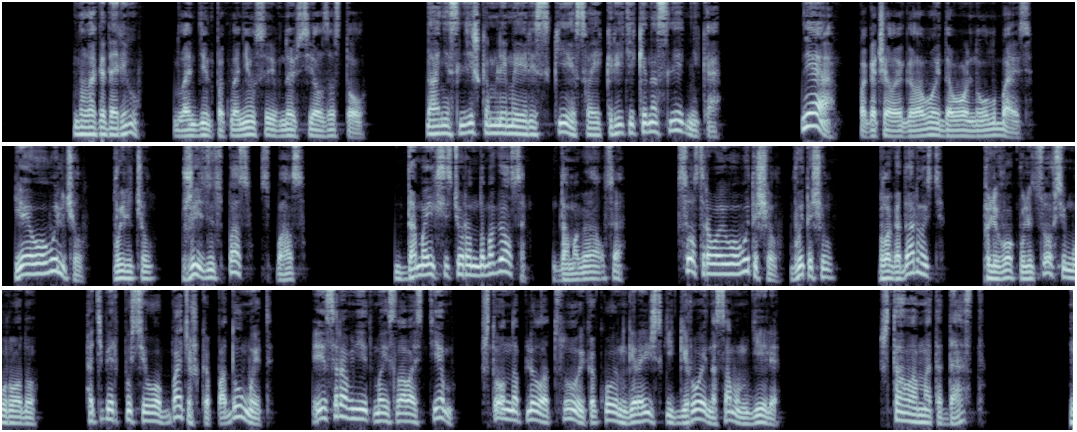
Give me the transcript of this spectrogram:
«Благодарю», — блондин поклонился и вновь сел за стол. «Но не слишком ли мы риски в своей критике наследника?» «Не», — покачал я головой, довольно улыбаясь. «Я его вылечил, Вылечил. Жизнь спас? Спас. До моих сестер он домогался? Домогался. С острова его вытащил? Вытащил. Благодарность? Плевок в лицо всему роду. А теперь пусть его батюшка подумает и сравнит мои слова с тем, что он наплел отцу и какой он героический герой на самом деле. Что вам это даст?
